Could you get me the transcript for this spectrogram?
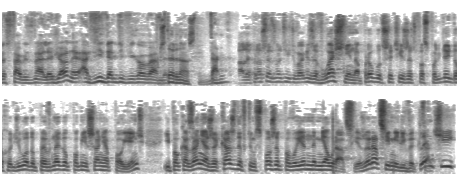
zostały znalezione, a zidentyfikowane. 14. Tak. Ale proszę zwrócić uwagę, że właśnie na progu III Rzeczpospolitej dochodziło do pewnego pomieszania pojęć i pokazania, że każdy w tym sporze powojennym miał rację. Że rację mieli wyklęci,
